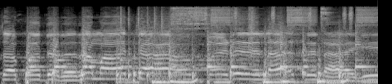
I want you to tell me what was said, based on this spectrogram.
तुझा पदर रमाचा पडलाच नाही.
